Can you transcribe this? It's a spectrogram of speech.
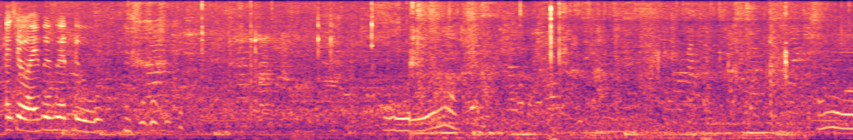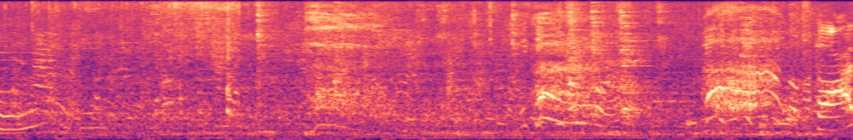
ให้โชว์ให้เพื่อนๆดู โอ้ ร้อน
